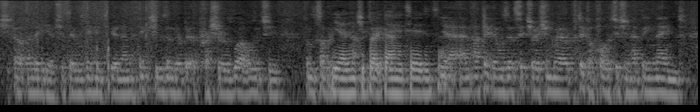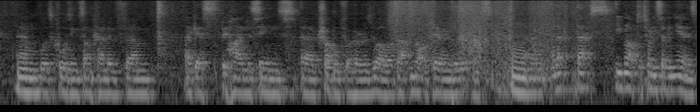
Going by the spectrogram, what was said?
she, uh, a lady, I should say, was being interviewed and I think she was under a bit of pressure as well, wasn't she? From somebody. Yeah, who then she broke down in tears and stuff. Yeah, and I think there was a situation where a particular politician had been named um, Mm. was causing some kind of, um, I guess, behind the scenes uh, trouble for her as well about not appearing as a witness. Mm. Um, and that, that's, even after 27 years,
